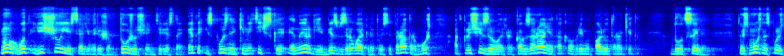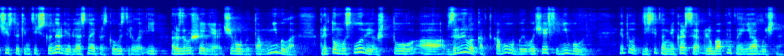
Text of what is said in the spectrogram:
Ну, вот еще есть один режим, тоже очень интересный. Это использование кинетической энергии без взрывателя. То есть оператор может отключить взрыватель как заранее, так и во время полета ракеты до цели. То есть можно использовать чистую кинетическую энергию для снайперского выстрела и разрушения чего бы там ни было, при том условии, что а, взрыва как такового боевой части не будет. Это вот действительно, мне кажется, любопытно и необычно.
